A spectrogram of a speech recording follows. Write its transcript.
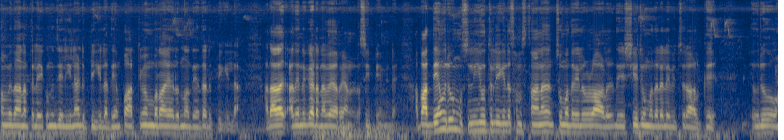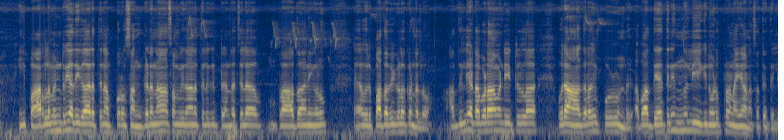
സംവിധാനത്തിലേക്കൊന്നും ജലീലിനെ അടുപ്പിക്കില്ല. അദ്ദേഹം പാർട്ടി മെമ്പർ ആയാലൊന്നും അദ്ദേഹത്തെ അടുപ്പിക്കില്ല. അതാ അതിന്റെ ഘടന വേറെയാണല്ലോ സി പി എമ്മിന്റെ അപ്പൊ അദ്ദേഹം ഒരു മുസ്ലിം യൂത്ത് ലീഗിന്റെ സംസ്ഥാന ചുമതലയിലുള്ള ആൾ ദേശീയ ചുമതല ലഭിച്ച ഒരാൾക്ക് ഒരു ഈ പാർലമെന്ററി അധികാരത്തിനപ്പുറം സംഘടനാ സംവിധാനത്തിൽ കിട്ടേണ്ട ചില പ്രാധാന്യങ്ങളും ഒരു പദവികളൊക്കെ ഉണ്ടല്ലോ. അതിൽ ഇടപെടാൻ വേണ്ടിയിട്ടുള്ള ഒരു ആഗ്രഹം ഇപ്പോഴും ഉണ്ട്. അപ്പോൾ അദ്ദേഹത്തിന് ഇന്നും ലീഗിനോട് പ്രണയമാണ് സത്യത്തിൽ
